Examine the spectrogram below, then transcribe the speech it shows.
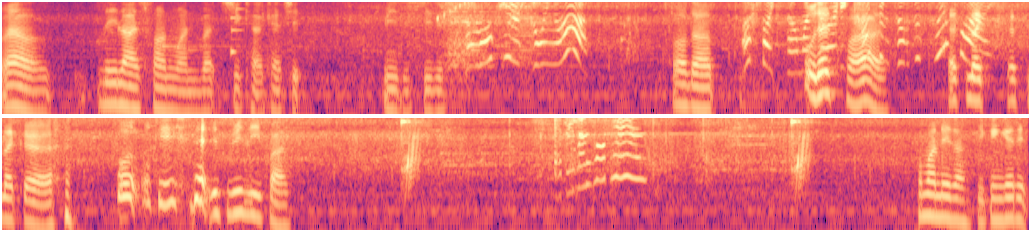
Well, Layla has found one, but she can't catch it. We need to see this. The locator's going off. Hold up. Looks like someone's Oh, that's fast. themselves a swift That's like that's like a. Oh, okay. That is really fast. Everyone hold hands. Come on, Layla. You can get it.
